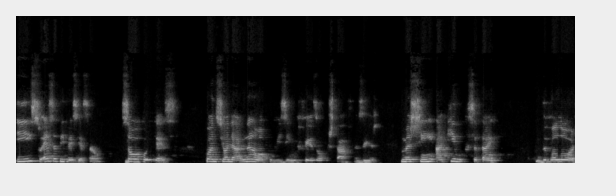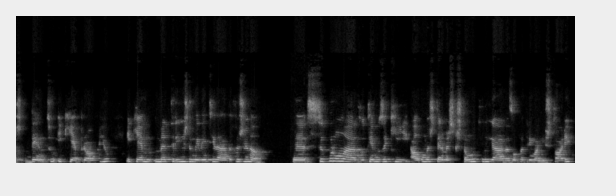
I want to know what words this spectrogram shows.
E isso, essa diferenciação, só uhum. acontece quando se olhar não ao que o vizinho fez ou o que está a fazer, mas sim àquilo que se tem de valor dentro e que é próprio e que é matriz de uma identidade regional. Eh, se por um lado temos aqui algumas termas que estão muito ligadas ao património histórico,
